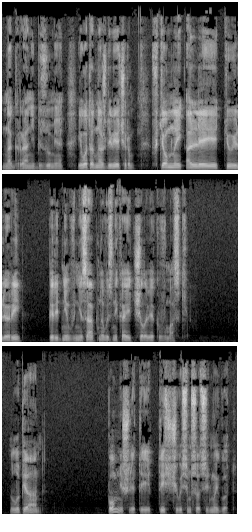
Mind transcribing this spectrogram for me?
на грани безумия. И вот однажды вечером в темной аллее Тюильри перед ним внезапно возникает человек в маске. Лупиан, помнишь ли ты 1807 год?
